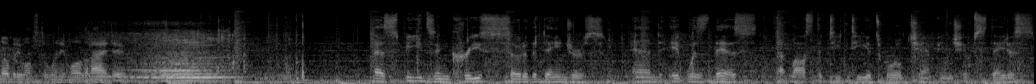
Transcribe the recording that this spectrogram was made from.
nobody wants to win it more than I do. As speeds increase, so do the dangers. And it was this that lost the TT its world championship status.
